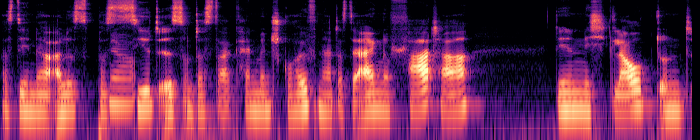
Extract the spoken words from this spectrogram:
Was denen da alles passiert ist und dass da kein Mensch geholfen hat, dass der eigene Vater denen nicht glaubt und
